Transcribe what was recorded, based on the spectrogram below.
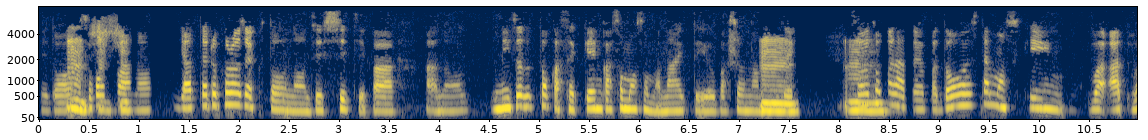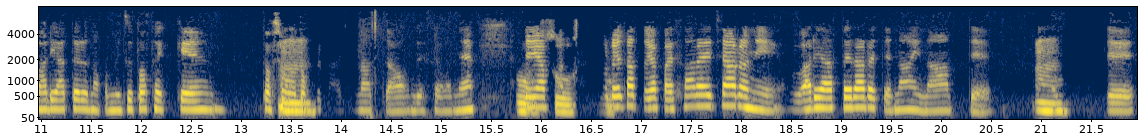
けど、うんすごくあの、やってるプロジェクトの実施地が、あの、水とか石鹸がそもそもないっていう場所なので、うんそういうところだとやっぱどうしても資金はあ割り当てるのが水と石鹸と消毒剤になっちゃうんですよね。そうでやっぱそれだとやっぱり SRHR に割り当てられてないなってうん。で、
